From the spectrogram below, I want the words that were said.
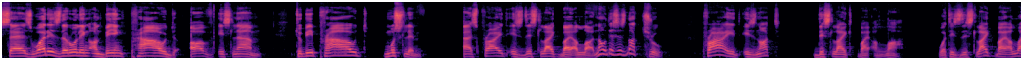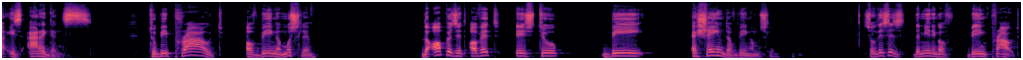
says, What is the ruling on being proud of Islam? To be proud Muslim, as pride is disliked by Allah. No, this is not true. Pride is not disliked by Allah. What is disliked by Allah is arrogance. To be proud of being a Muslim, the opposite of it is to be ashamed of being a Muslim. So, this is the meaning of being proud.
